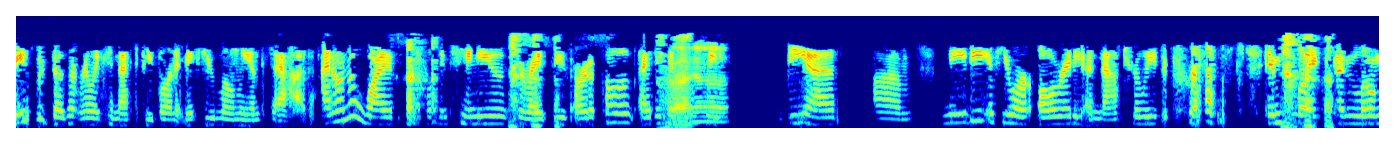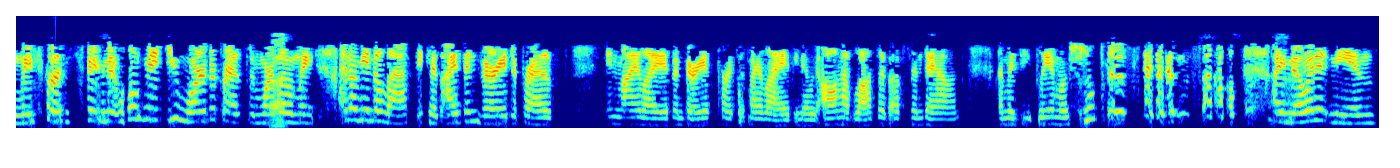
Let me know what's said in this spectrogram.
Facebook doesn't really connect people and it makes you lonely and sad. I don't know why people continue to write these articles. I think it's Right. complete BS. Um, maybe if you are already a naturally depressed and like and lonely person, it will make you more depressed and more Right. lonely. I don't mean to laugh because I've been very depressed in my life and various parts of my life. You know, we all have lots of ups and downs. I'm a deeply emotional person, so I know what it means,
